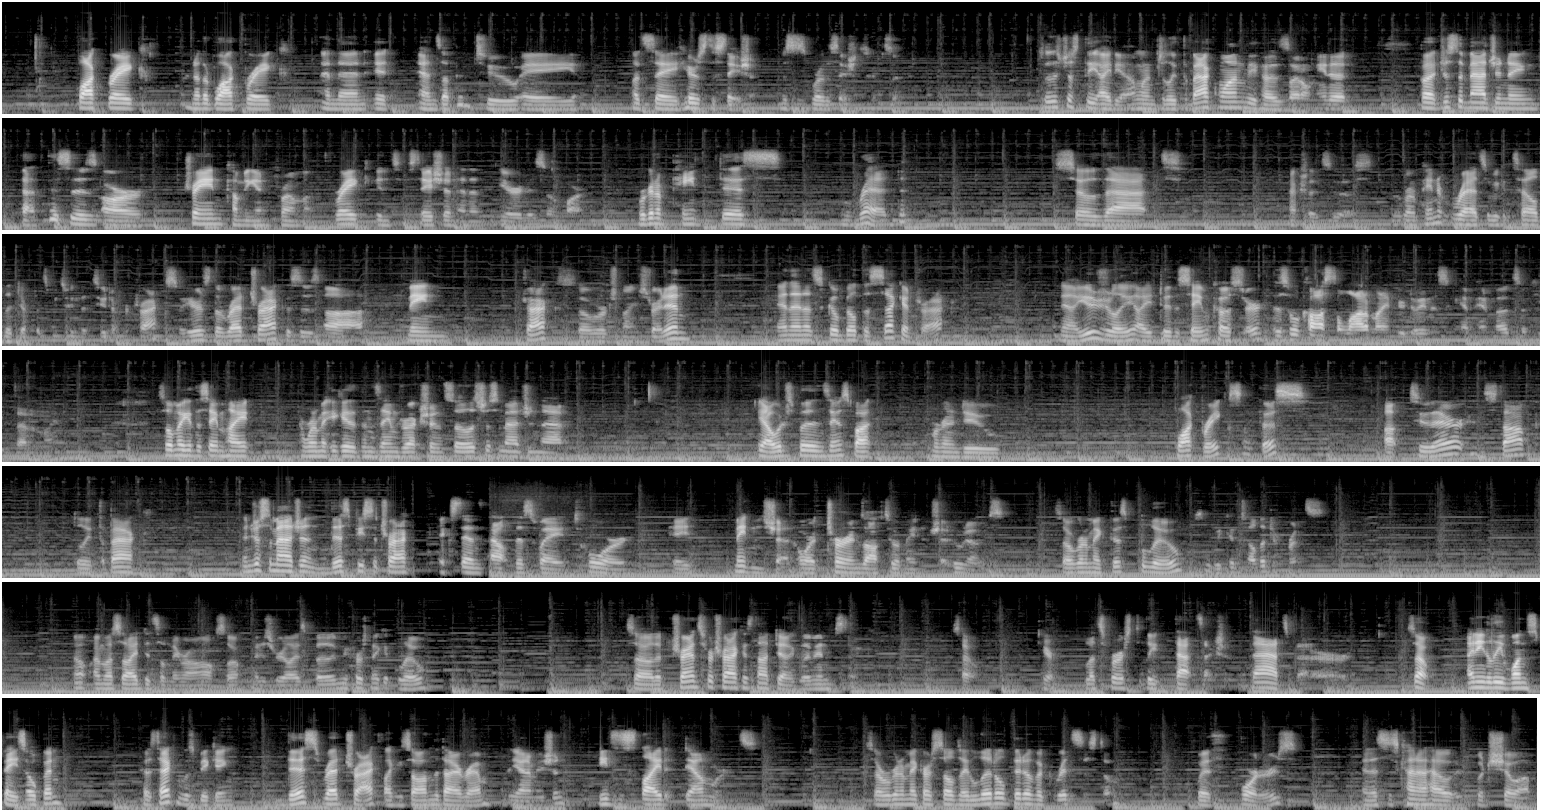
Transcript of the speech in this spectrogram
block brake, another block brake, and then it ends up into a, let's say, here's the station. This is where the station is going to sit. So that's just the idea. I'm going to delete the back one because I don't need it. But just imagining that this is our train coming in from brake into the station and then here it is so far. We're going to paint this red so that actually let's do this. We're going to paint it red so we can tell the difference between the two different tracks. So here's the red track. This is uh, main track, so we're just going straight in. And then let's go build the second track. Now usually I do the same coaster. This will cost a lot of money if you're doing this in campaign mode, so keep that in mind. So we'll make it the same height. and We're to make it in the same direction, so let's just imagine that. Yeah, we'll just put it in the same spot. We're to do block brakes like this. Up to there and stop. Delete the back. And just imagine this piece of track extends out this way toward a maintenance shed, or it turns off to a maintenance shed, who knows. So we're going to make this blue, so we can tell the difference. Oh, I must I did something wrong also, I just realized, but let me first make it blue. So the transfer track is not dead, I made a mistake. So, here, let's first delete that section. That's better. So, I need to leave one space open, because technically speaking, this red track, like you saw in the diagram, the animation, needs to slide downwards. So we're going to make ourselves a little bit of a grid system with borders, and this is kind of how it would show up,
